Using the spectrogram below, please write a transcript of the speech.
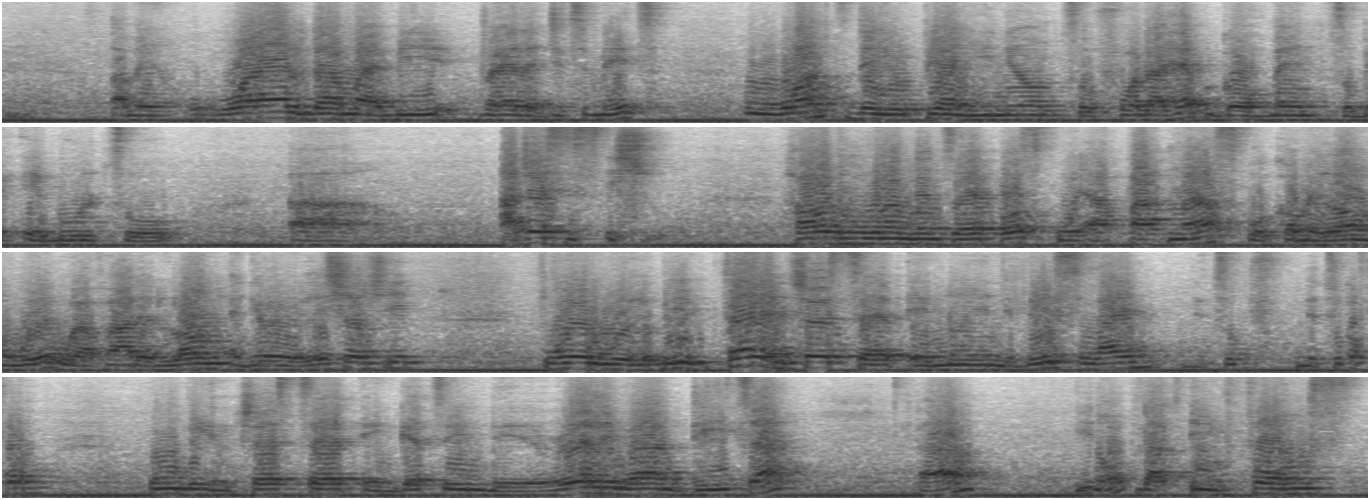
I mean, while that might be very legitimate, we want the European Union to further help government to be able to uh, address this issue. How do we want them to help us? We are partners, we come a long way, we have had a long enduring relationship. We will be very interested in knowing the baseline they took, they took from, who will be interested in getting the relevant data, uh, you know, that informs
